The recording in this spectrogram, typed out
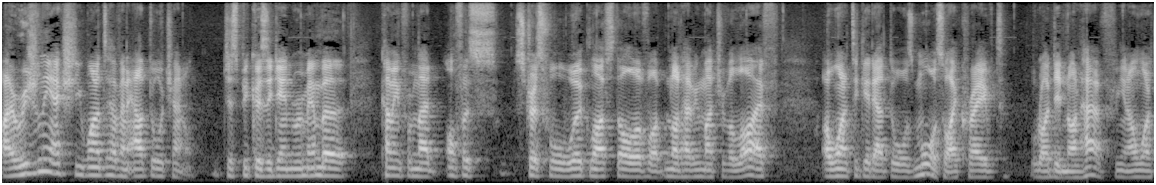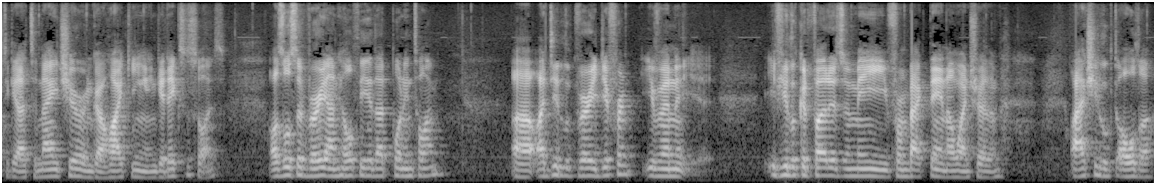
I originally actually wanted to have an outdoor channel, just because again, remember coming from that office stressful work lifestyle of not having much of a life, I wanted to get outdoors more, so I craved what I did not have. You know, I wanted to get out to nature and go hiking and get exercise. I was also very unhealthy at that point in time. Uh, I did look very different, even if you look at photos of me from back then, I won't show them. I actually looked older.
